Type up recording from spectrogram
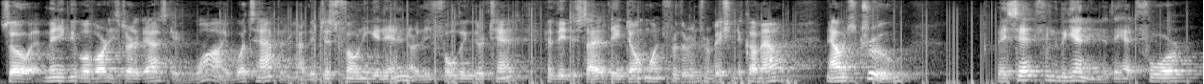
So many people have already started asking, why? What's happening? Are they just phoning it in? Are they folding their tent? Have they decided they don't want further information to come out? Now it's true. They said from the beginning that they had four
